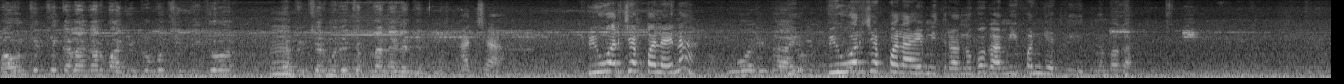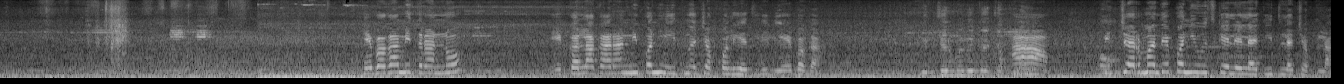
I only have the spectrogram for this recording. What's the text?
पावनखेडचे कलाकार बाजी प्रभू त्या पिक्चरमध्ये चपला तिथनं. अच्छा. प्युअर चप्पल आहे ना? प्युअर चप्पल आहे मित्रांनो. बघा मी पण घेतली इथनं बघा. हे बघा मित्रांनो हे कलाकारांनी पण ही इथनं चप्पल घेतलेली आहे बघा. पिक्चरमध्ये त्या हा. पिक्चरमध्ये पण यूज केलेल्या आहेत इथल्या चपला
